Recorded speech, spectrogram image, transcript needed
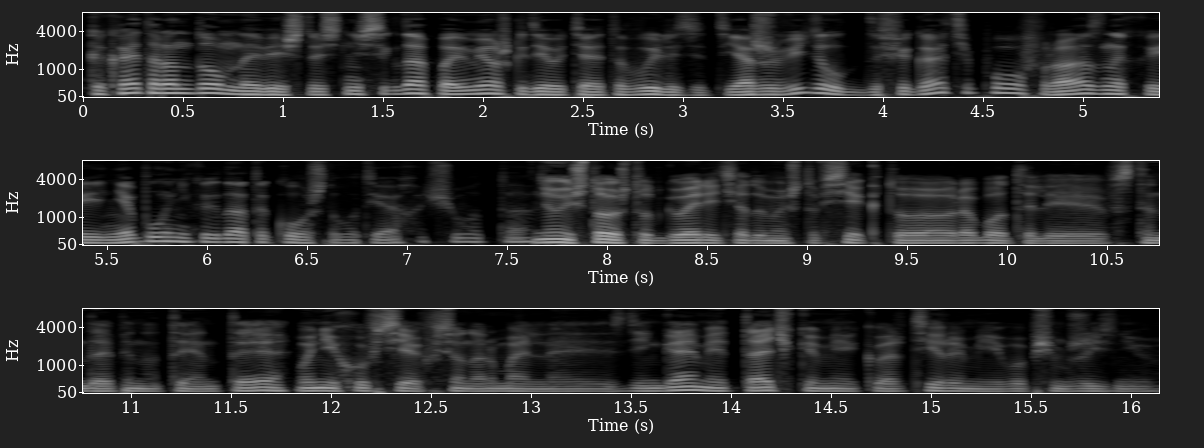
какая-то рандомная вещь, то есть не всегда поймешь, где у тебя это вылезет. Я же видел дофига типов разных, и не было никогда такого, что вот я хочу вот так. Ну и что уж тут говорить, я думаю, что все, кто работали в стендапе на ТНТ, у них у всех все нормально с деньгами, тачками, квартирами и, в общем, жизнью.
